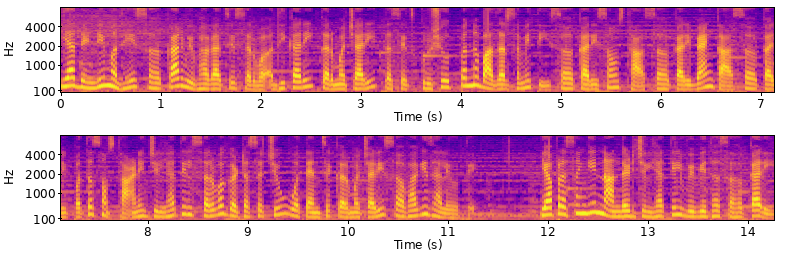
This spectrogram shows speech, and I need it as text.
या दिंडीमध्ये सहकार विभागाचे सर्व अधिकारी कर्मचारी तसेच कृषी उत्पन्न बाजार समिती सहकारी संस्था सहकारी बँका सहकारी पतसंस्था आणि जिल्ह्यातील सर्व गटसचिव व त्यांचे कर्मचारी सहभागी झाले होते. या प्रसंगी नांदेड जिल्ह्यातील विविध सहकारी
